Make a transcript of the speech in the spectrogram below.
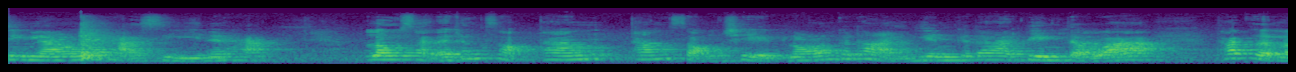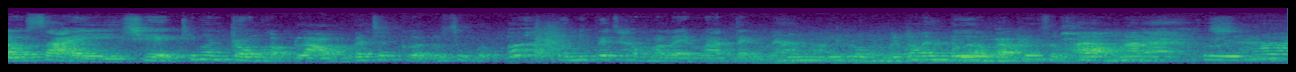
ริง ๆแล้วเนี่ยค่ะสีเนี่ยค่ะ เราใส่ได้ทั้งสองทั้งทั้งสองเฉดร้อนก็ได้เย็นก็ได้เพียงแต่ว่าถ้าเกิดเราใส่เฉดที่มันตรงกับเรามันก็จะเกิดรู้สึกว่าเออวันนี้ไปทำอะไรมาแต่งหน้าน้อยลงไม่ต้องมันดูเบื่อแบบเครื่องสำอางมากคือใช่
